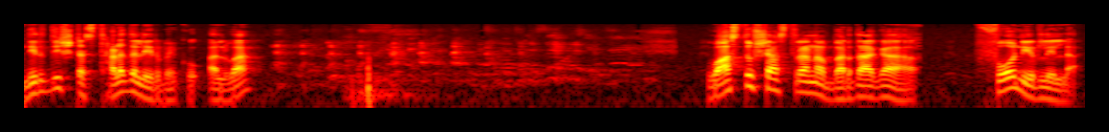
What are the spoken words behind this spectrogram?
ನಿರ್ದಿಷ್ಟ ಸ್ಥಳದಲ್ಲಿರಬೇಕು, ಅಲ್ವಾ? ವಾಸ್ತುಶಾಸ್ತ್ರನ ಬರೆದಾಗ ಫೋನ್ ಇರಲಿಲ್ಲ.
